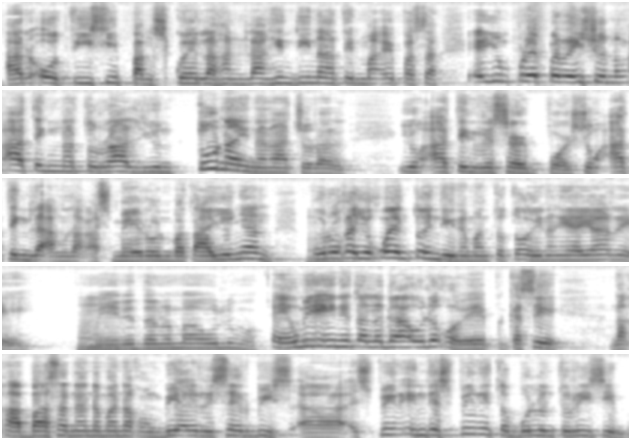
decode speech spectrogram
ROTC pang eskwelahan lang, hindi natin maipasa. Eh yung preparation ng ating natural, yung tunay na natural, yung ating reserve force, yung ating laang lakas, meron ba tayo niyan? Puro kayo kwento, hindi naman totoo yung nangyayari Minit na naman ulo mo. Eh, umiinit talaga ulo ko eh, kasi nakabasa na naman akong BI Reservice, uh, in the spirit of volunteerism,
